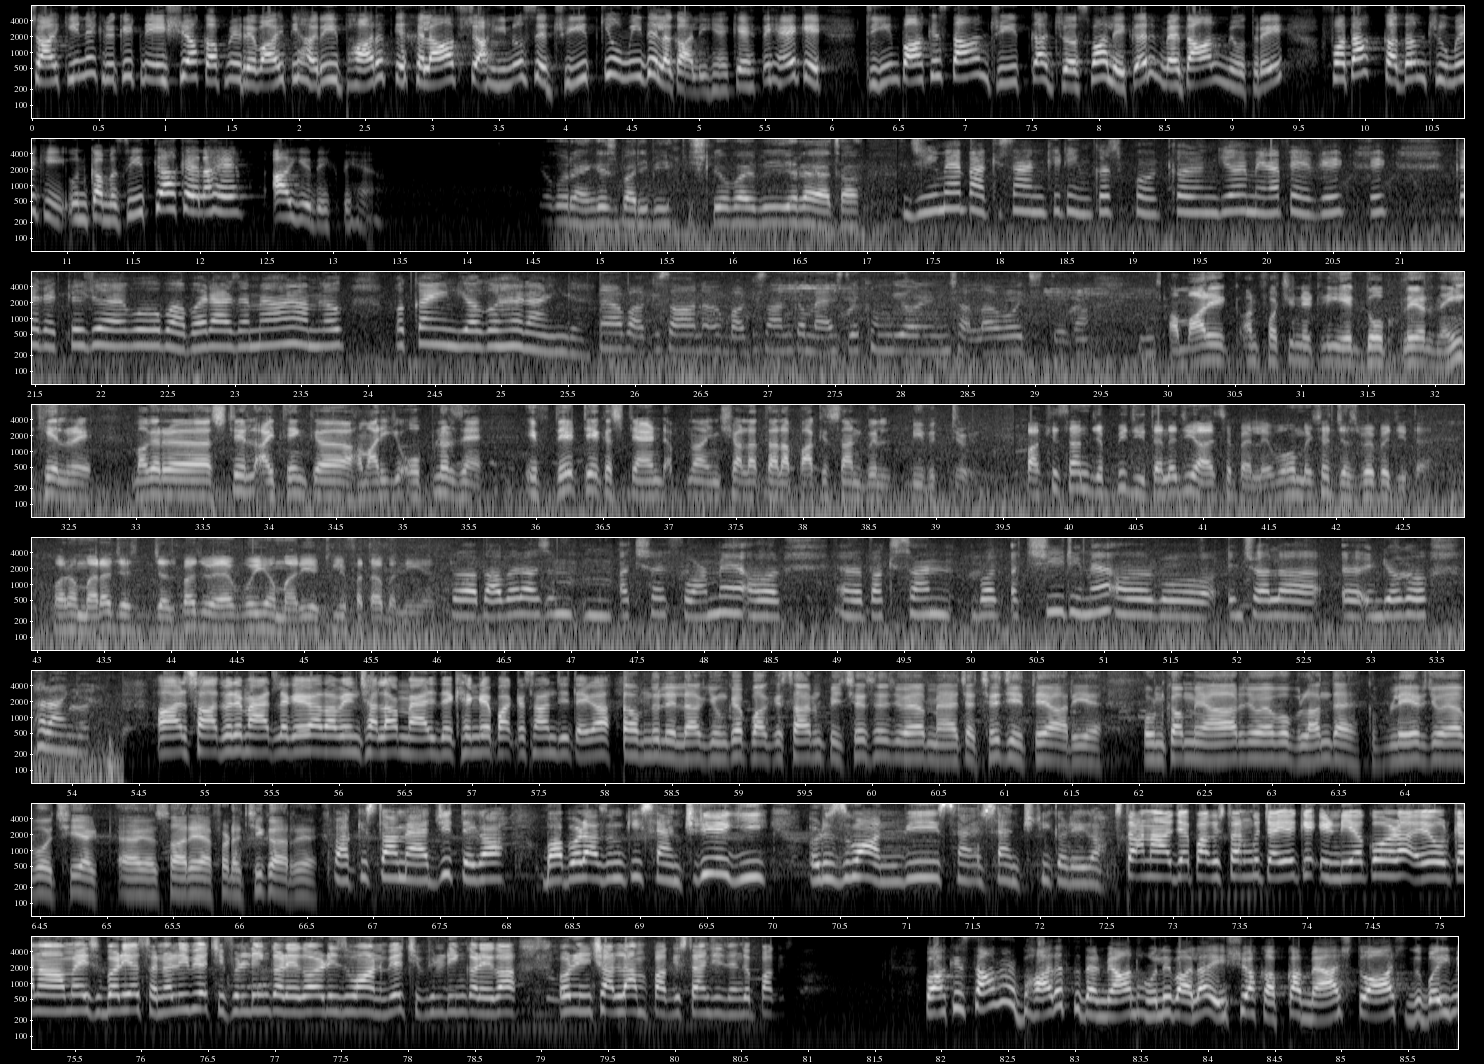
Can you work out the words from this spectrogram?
शायकीन cricket ने Asia cup में रिवायती हरी भारत के खिलाफ शाहीनों से जीत की उम्मीदें लगा ली हैं। कहते हैं कि टीम पाकिस्तान जीत का जज्बा लेकर मैदान में उतरे, फतह कदम चूमेगी। उनका मजीद क्या कहना है? आइए देखते हैं। को रहेंगे इस बारी भी? पिछली बार भी ये रहा था। जी मैं पाकिस्तान की टीम को सपोर्ट करूँगी और मेरा फेवरेट करेक्टर जो है वो बाबर आज़म है और हम लोग पक्का इंडिया को हराएँगे। मैं पाकिस्तान पाकिस्तान का मैच देखूँगी और इंशाल्लाह वो जीतेगा। हमारे अनफॉर्चुनेटली एक दो प्लेयर नहीं खेल रहे मगर स्टिल आई थिंक हमारी जो ओपनर्स हैं if they take a stand अपना इन ताला Pakistan will be victory Pakistan जब भी जीता ना जी आज से पहले वो हमेशा जज्बे पे जीता है। और हमारा जज्बा जो है, वही हमारी एक्चुअली फतह बनी है। तो बाबर आज़म अच्छा फॉर्म है और पाकिस्तान बहुत अच्छी टीम है और वो, इंशाल्लाह इंडिया को हराएँगे। आज सात बजे मैच लगेगा तब इंशाल्लाह मैच देखेंगे पाकिस्तान जीतेगा। अलहमदिल्ला क्योंकि पाकिस्तान पीछे से जो है मैच अच्छे जीते आ रही है। उनका मैार जो है वो बुलंद है। प्लेयर जो है वो अच्छी सारे एफर्ट अच्छी कर रहे हैं। पाकिस्तान मैच जीतेगा बाबर आज़म की सेंचुरी होगी और रिजवान भी सेंचुरी करेगा। पाकिस्तान आ जाए पाकिस्तान को चाहिए कि इंडिया को हराए और क्या नाम है इस बार यह सनली अली भी अच्छी फील्डिंग करेगा और रिजवान भी अच्छी फील्डिंग करेगा और इंशाल्लाह हम पाकिस्तान जीतेंगे। पाकिस्तान पाकिस्तान और भारत के दरमियान होने वाला एशिया कप का मैच तो आज दुबई में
